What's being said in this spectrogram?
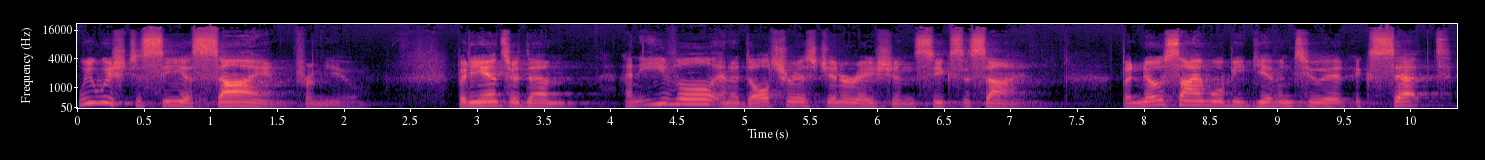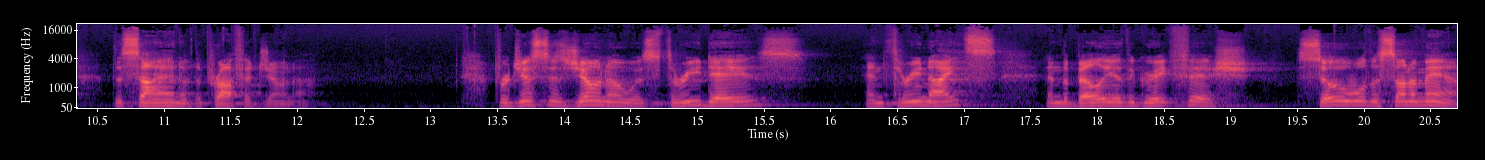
we wish to see a sign from you. But he answered them, An evil and adulterous generation seeks a sign, but no sign will be given to it except the sign of the prophet Jonah. For just as Jonah was three days and three nights in the belly of the great fish, so will the Son of Man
